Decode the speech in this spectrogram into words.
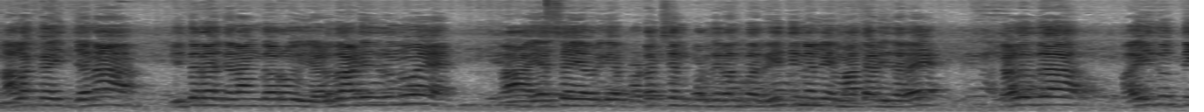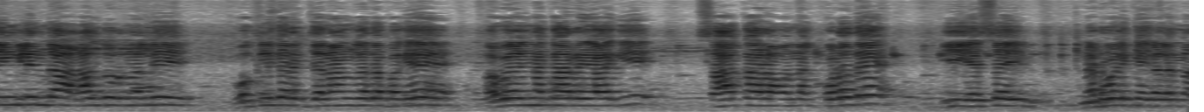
ನಾಲ್ಕೈದು ಜನ ಇತರ ಜನಾಂಗದವರು ಎಳೆದಾಡಿದ್ರು ಆ ಎಸ್ ಐ ಅವರಿಗೆ ಪ್ರೊಟೆಕ್ಷನ್ ಕೊಡದಿರೋಂತ ರೀತಿನಲ್ಲಿ ಮಾತಾಡಿದ್ದಾರೆ. ಕಳೆದ ಐದು ತಿಂಗಳಿಂದ ಆಲ್ದೂರಿನಲ್ಲಿ ಒಕ್ಕಲಿಗರ ಜನಾಂಗದ ಬಗ್ಗೆ ಅವಹೇಳನಕಾರಿಯಾಗಿ ಸಹಕಾರವನ್ನ ಕೊಡದೆ ಈ ಎಸ್ ಐ ನಡವಳಿಕೆಗಳನ್ನ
